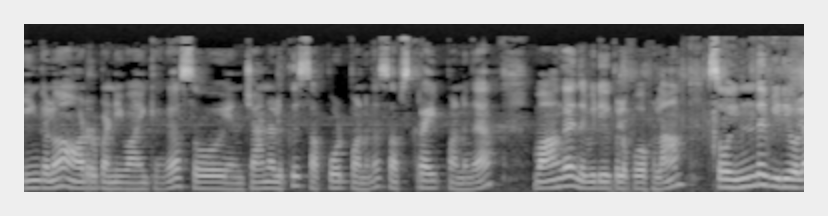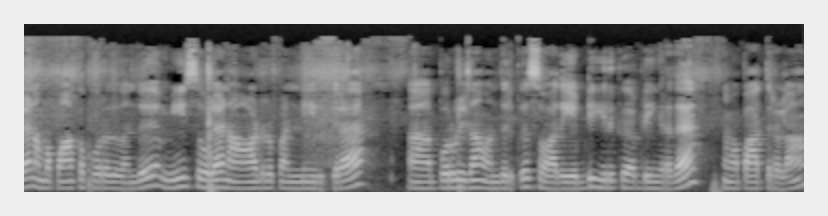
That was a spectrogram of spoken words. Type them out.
நீங்களும் ஆர்டர் பண்ணி வாங்கிக்கோங்க. ஸோ என் சேனலுக்கு சப்போர்ட் பண்ணுங்கள் சப்ஸ்கிரைப் பண்ணுங்கள் வாங்க இந்த வீடியோக்குள்ளே போகலாம். ஸோ இந்த வீடியோவில் நம்ம பார்க்க போகிறது வந்து மீஷோவில் நான் ஆர்டர் பண்ணியிருக்கிற பொருள் தான் வந்திருக்கு. ஸோ அது எப்படி இருக்குது அப்படிங்கிறத நம்ம பார்த்துடலாம்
